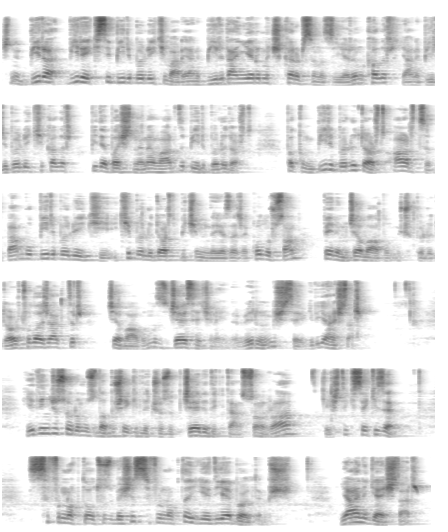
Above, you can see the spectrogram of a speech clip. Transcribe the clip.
Şimdi 1, 1 eksi 1 bölü 2 var. Yani 1'den yarımı çıkarırsanız yarım kalır. Yani 1 bölü 2 kalır. Bir de başında ne vardı? 1 bölü 4. Bakın 1 bölü 4 artı ben bu 1 bölü 2'yi 2 bölü 4 biçiminde yazacak olursam benim cevabım 3 bölü 4 olacaktır. Cevabımız C seçeneğinde verilmiş sevgili gençler. 7. sorumuzu da bu şekilde çözüp C dedikten sonra geçtik 8'e. 0.35'i 0.7'ye böl demiş. Yani gençler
